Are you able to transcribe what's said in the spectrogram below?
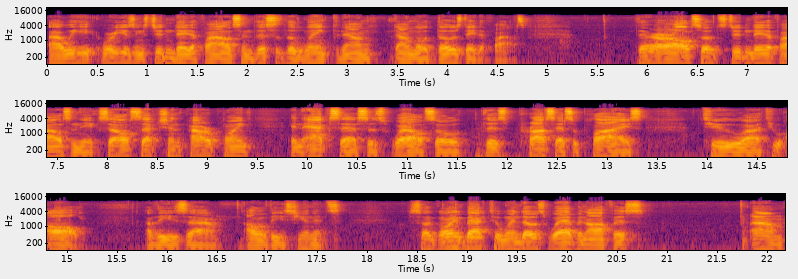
uh, we, we're using student data files and this is the link to down, download those data files. There are also student data files in the Excel section, PowerPoint, and Access as well. So this process applies to uh, to all of these uh, all of these units. So going back to Windows, Web, and Office, um,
